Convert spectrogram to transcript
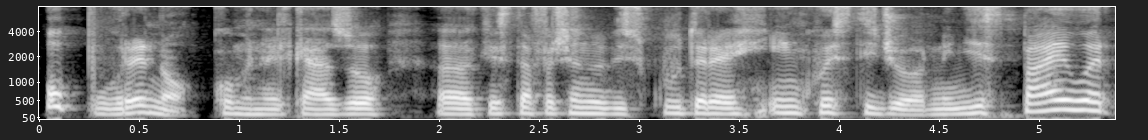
oppure no, come nel caso uh, che sta facendo discutere in questi giorni. Gli spyware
